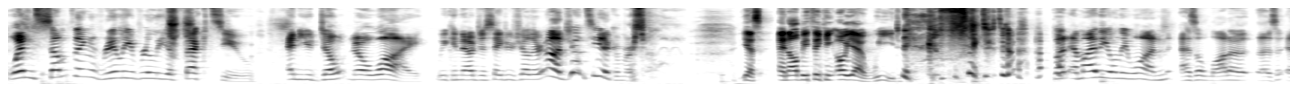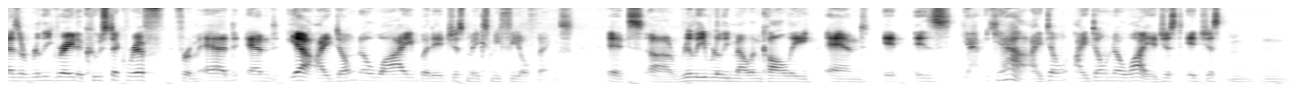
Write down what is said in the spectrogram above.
when something really, really affects you and you don't know why. We can now just say to each other, "Ah, John Cena commercial." Yes, and I'll be thinking, oh yeah, weed. But am I the only one? As a lot of as, as a really great acoustic riff from Ed, and yeah, I don't know why, but it just makes me feel things. It's uh, really, really melancholy, and it is yeah, yeah. I don't, I don't know why. It just, it just m-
